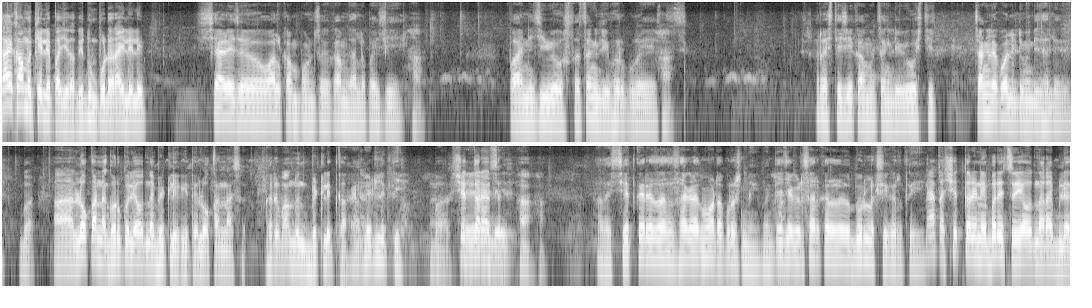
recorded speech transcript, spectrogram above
काय कामं केले पाहिजेत आता? इथून पुढे राहिलेले? शाळेचं वॉल कंपाऊंडचं काम झालं पाहिजे. हां. पाण्याची व्यवस्था चांगली भरपूर आहे. हां. रस्त्याची कामं चांगली व्यवस्थित चांगल्या क्वालिटीमध्ये झाले. बर. अं, लोकांना घरकुल योजना भेटली का इथं? लोकांना असं? घर बांधून भेटलेत का? भेटलेत की. बर. शेतकऱ्यांचं? हां हां आता शेतकऱ्याचा सगळ्यात मोठा प्रश्न आहे. पण त्याच्याकडे सरकार दुर्लक्ष करते नाही आता शेतकऱ्याने बरेच योजना राबविल्यात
